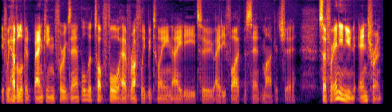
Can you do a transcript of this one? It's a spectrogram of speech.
If we have a look at banking, for example, the top four have roughly between 80 to 85% market share. So for any new entrant,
